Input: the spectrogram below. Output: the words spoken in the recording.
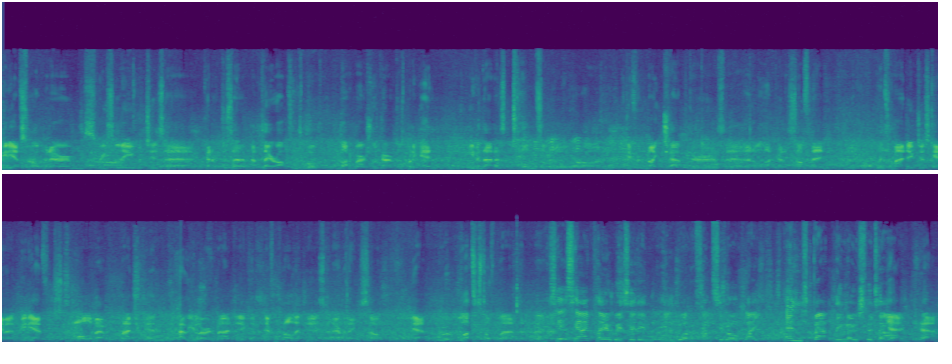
PDFs for Open Recently, which is uh, kind of just a, a player options book, a lot of martial characters, but again, even that has tons of lore on different night chapters and, and all that kind of stuff. Then Winds of Magic just came out in PDF, which is all about magic and how you learn magic and different colleges and everything. So yeah, lots of stuff planned. See, see, I play a wizard in, in Warhammer Fantasy Roleplay, ends badly most of the time. yeah.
